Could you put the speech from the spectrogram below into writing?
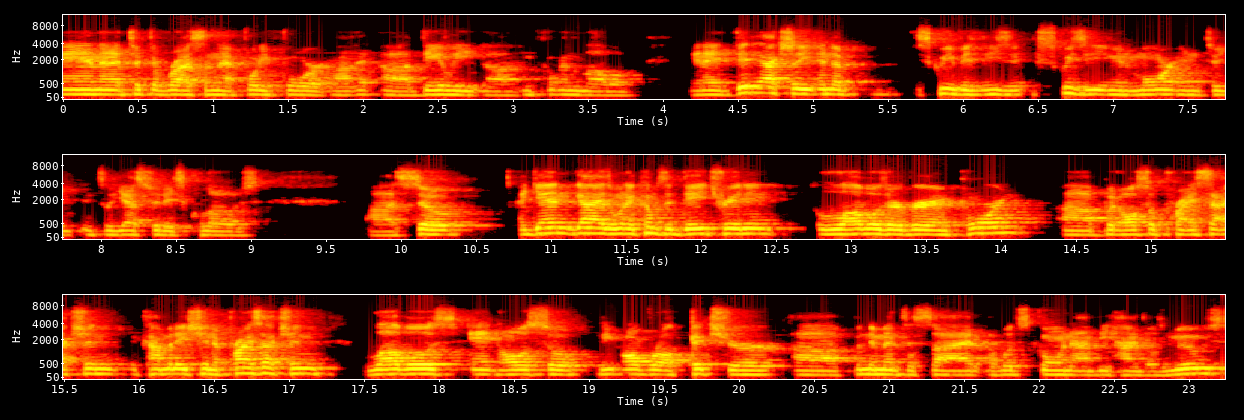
and then I took the rest on that 44 uh, uh, daily uh, important level. And I did actually end up squeezing, squeezing even more into until yesterday's close. Uh, so again, guys, when it comes to day trading, levels are very important, uh, but also price action, combination of price action, levels, and also the overall picture, uh, fundamental side of what's going on behind those moves.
